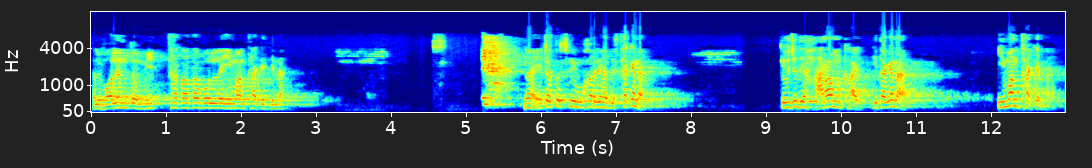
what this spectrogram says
তাহলে বলেন তো, মিথ্যা কথা বললে ইমান থাকে কিনা? না, এটা তো সেই বুখারি হাদিস, থাকে না? কেউ যদি হারাম খায়, কি থাকে না? ইমান থাকে না।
